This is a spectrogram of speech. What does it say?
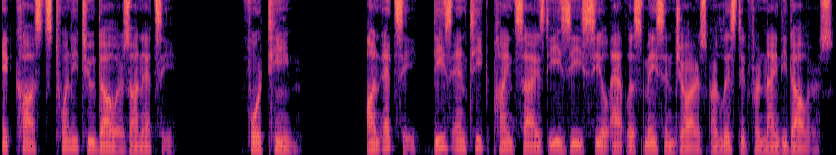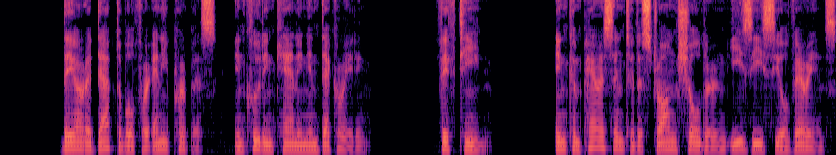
It costs $22 on Etsy. 14. On Etsy, these antique pint-sized EZ Seal Atlas Mason jars are listed for $90. They are adaptable for any purpose, including canning and decorating. 15. In comparison to the strong shoulder and EZ seal variants,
